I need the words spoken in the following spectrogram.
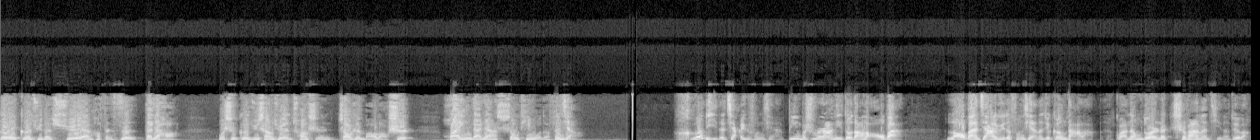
各位格局的学员和粉丝，大家好，我是格局商学院创始人赵振宝老师，欢迎大家收听我的分享。合理的驾驭风险，并不是说让你都当老板，老板驾驭的风险呢就更大了，管那么多人的吃饭问题呢，对吧？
